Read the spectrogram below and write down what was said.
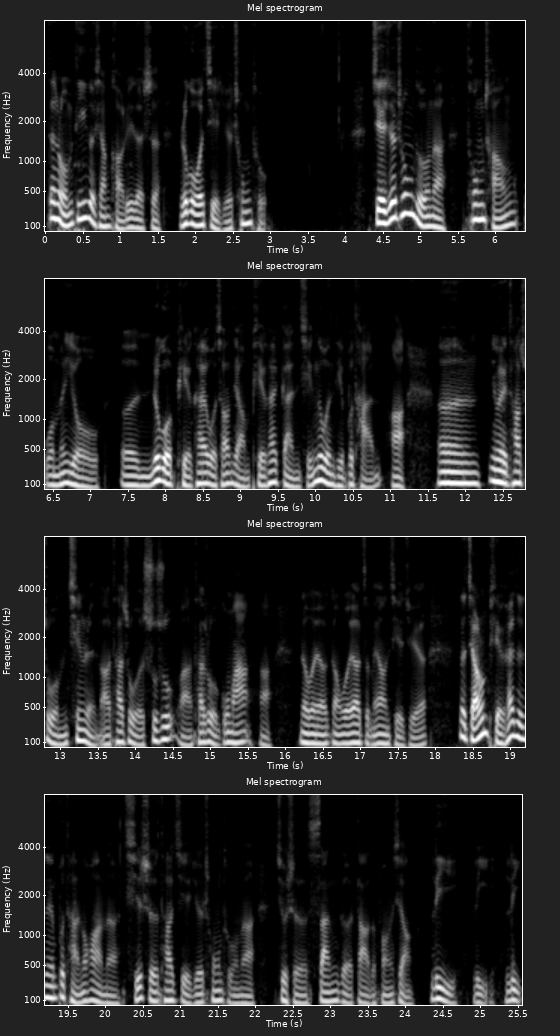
但是我们第一个想考虑的是，如果我解决冲突，解决冲突呢，通常我们有。嗯，如果撇开我常讲撇开感情的问题不谈啊，嗯，因为他是我们亲人啊，他是我叔叔啊，他是我姑妈啊，那我要干我要怎么样解决？那假如撇开这些不谈的话呢，其实他解决冲突呢，就是三个大的方向：力、力、力。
